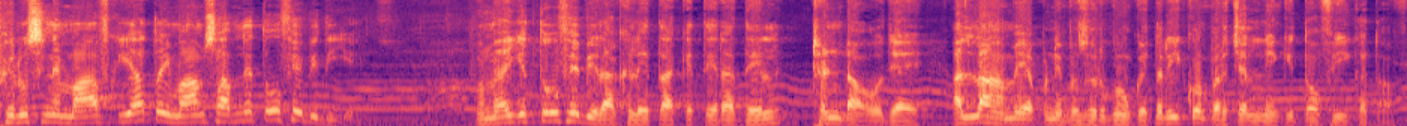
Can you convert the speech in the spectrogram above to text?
फिर उसने माफ़ किया तो इमाम साहब ने तोहफे भी दिए। मैं ये तोहफे भी रख लेता कि तेरा दिल ठंडा हो जाए। अल्लाह हमें अपने बुज़ुर्गों के तरीकों पर चलने की तोफ़ी कताफ़ा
